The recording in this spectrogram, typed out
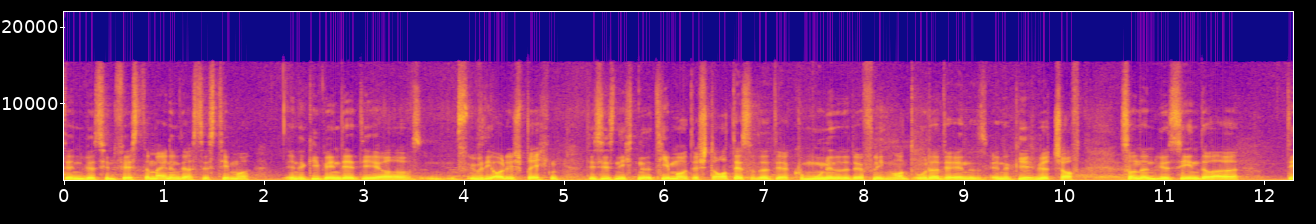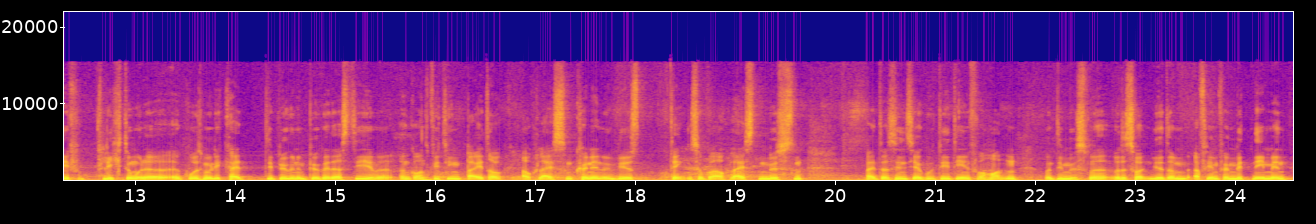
denn wir sind fest der Meinung, dass das Thema Energiewende, die ja, über die alle sprechen, das ist nicht nur Thema des Staates oder der Kommunen oder der öffentlichen Hand oder der Energiewirtschaft, sondern wir sehen da die Verpflichtung oder eine große Möglichkeit, die Bürgerinnen und Bürger, dass die einen ganz wichtigen Beitrag auch leisten können und wir denken sogar auch leisten müssen weil da sind sehr gute Ideen vorhanden und die müssen wir oder sollten wir dann auf jeden Fall mitnehmen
